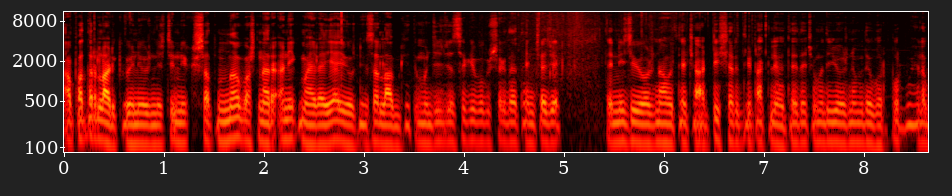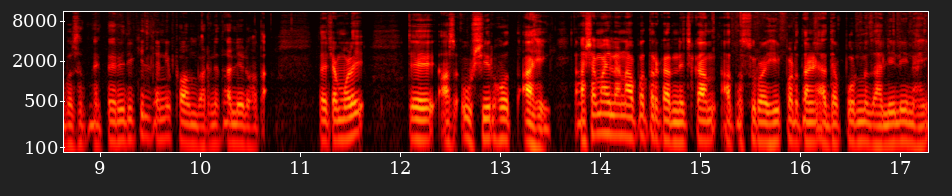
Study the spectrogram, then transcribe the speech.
अपात्र लाडकी बहिणी योजनेचे निकषात न बसणाऱ्या अनेक महिला या योजनेचा लाभ घेते म्हणजे जसं की बघू शकता त्यांच्या जे त्यांनी जी योजना होती त्याच्या अटी शर्ती टाकल्या होत्या त्याच्यामध्ये योजनेमध्ये भरपूर महिला बसत नाही तरी देखील त्यांनी फॉर्म भरण्यात आलेला होता. त्याच्यामुळे ते असं उशीर होत आहे. अशा महिलांना अपात्र करण्याचे काम आता सुरू आहे. ही पडताळणी अद्याप पूर्ण झालेली नाही.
